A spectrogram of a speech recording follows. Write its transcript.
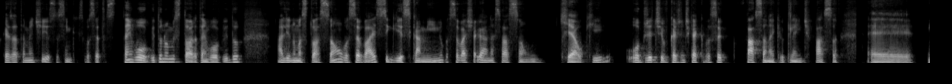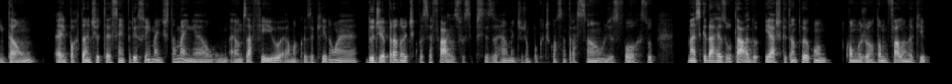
porque é exatamente isso, assim, se você está tá envolvido numa história, está envolvido ali numa situação, você vai seguir esse caminho, você vai chegar nessa ação, que é o que o objetivo que a gente quer que você faça, né, que o cliente faça. É, então, é importante ter sempre isso em mente também. É um, é um desafio, é uma coisa que não é do dia para noite que você faz. Você precisa realmente de um pouco de concentração, de esforço, mas que dá resultado. E acho que tanto eu como, o João estamos falando aqui,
